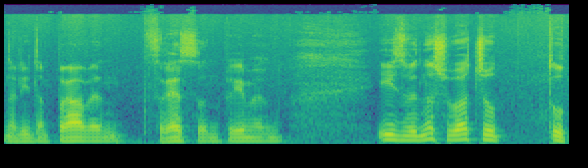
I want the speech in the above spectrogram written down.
нали, направен, сресан, примерно. И изведнъж обаче от, от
